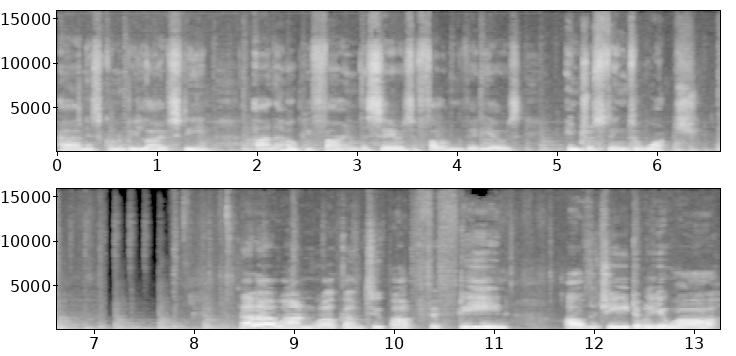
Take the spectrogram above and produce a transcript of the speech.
and it's going to be live steam and I hope you find the series of following videos interesting to watch. Hello and welcome to part 15 of the GWR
